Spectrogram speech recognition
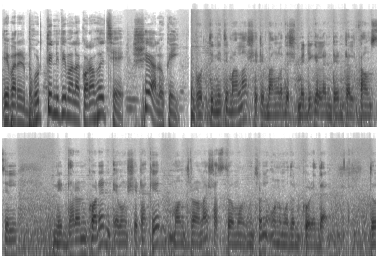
এবারের ভর্তি নীতিমালা করা হয়েছে সে আলোকেই। ভর্তি নীতিমালা, সেটি Bangladesh medical and dental council নির্ধারণ করেন এবং সেটাকে মন্ত্রণালয়, স্বাস্থ্য মন্ত্রণালয় অনুমোদন করে দেন। তো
